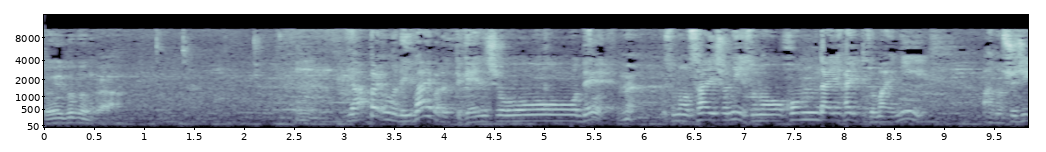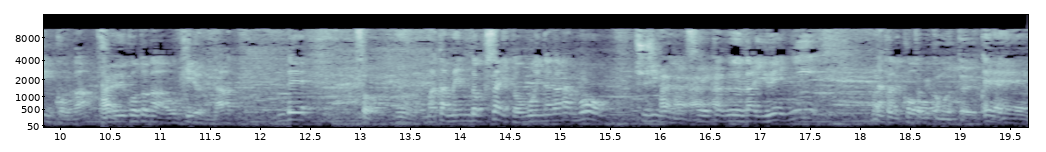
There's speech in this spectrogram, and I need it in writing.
どういう部分がえやっぱりこのリバイバルって現象でその最初にその本題に入っていく前にあの主人公がそういうことが起きるんだって、で、そう。うん。また面倒くさいと思いながらも主人公の性格がゆえにまあなんかこう飛び込むというかね。え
